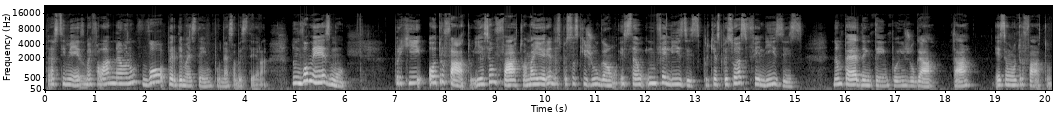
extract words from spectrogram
para si mesma e falar: não, eu não vou perder mais tempo nessa besteira. Não vou mesmo. Porque outro fato, e esse é um fato, a maioria das pessoas que julgam são infelizes, porque as pessoas felizes não perdem tempo em julgar, tá? Esse é um outro fato.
